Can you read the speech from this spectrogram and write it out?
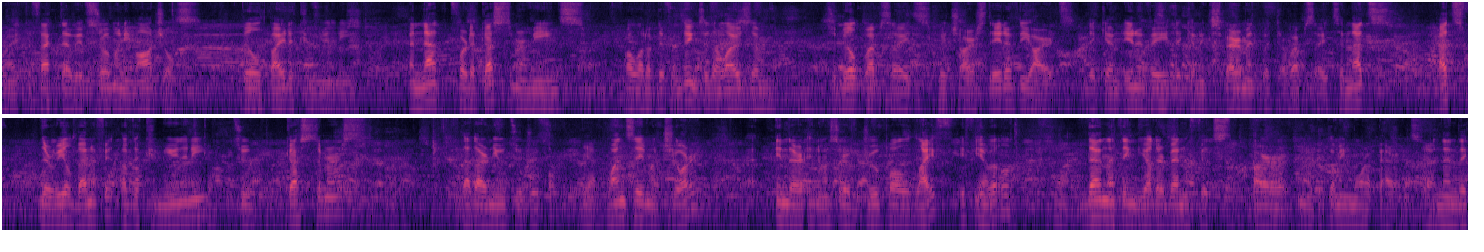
right? The fact that we have so many modules built by the community, and that for the customer means a lot of different things. It allows them to build websites which are state of the art. They can innovate, they can experiment with their websites, and that's that's the real benefit of the community to customers that are new to Drupal. Yeah. Once they mature in their you know, sort of Drupal life, if you Yeah. will, Yeah. then I think the other benefits are you know, becoming more apparent. Yeah. And then they,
